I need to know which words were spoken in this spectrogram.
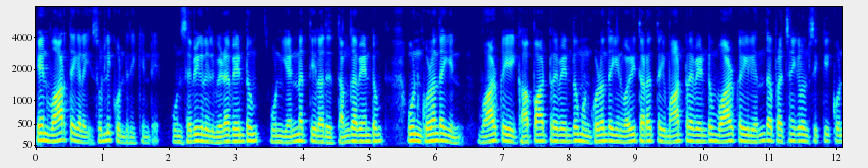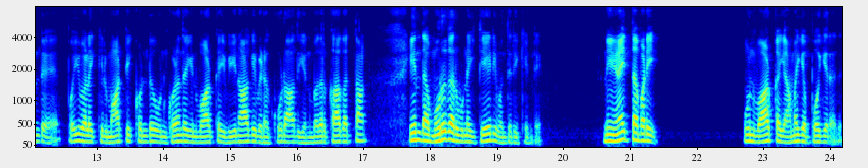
என் வார்த்தைகளை சொல்லிக் கொண்டிருக்கின்றேன். உன் செவிகளில் விழ வேண்டும் உன் எண்ணத்தில் அது தங்க வேண்டும் உன் குழந்தையின் வாழ்க்கையை காப்பாற்ற வேண்டும் உன் குழந்தையின் வழித்தடத்தை மாற்ற வேண்டும் வாழ்க்கையில் எந்த பிரச்சனைகளும் சிக்கிக்கொண்டு பொய் வழக்கில் மாட்டிக்கொண்டு உன் குழந்தையின் வாழ்க்கை வீணாகிவிடக்கூடாது என்பதற்காகத்தான் இந்த முருகர் உன்னை தேடி வந்திருக்கின்றேன். நீ நினைத்தபடி உன் வாழ்க்கை அமையப் போகிறது.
